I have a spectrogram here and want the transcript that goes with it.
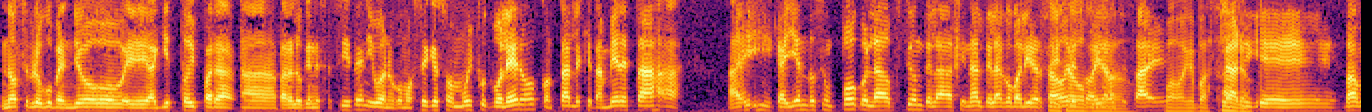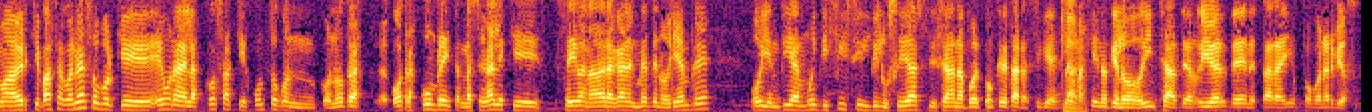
No se preocupen, yo eh, aquí estoy para, para lo que necesiten y bueno, como sé que son muy futboleros, contarles que también está ahí cayéndose un poco la opción de la final de la Copa Libertadores, todavía no se sabe. Vamos a ver qué pasa. Así que vamos a ver qué pasa con eso, porque es una de las cosas que junto con, con otras, otras cumbres internacionales que se iban a dar acá en el mes de noviembre, hoy en día es muy difícil dilucidar si se van a poder concretar, así que me imagino que los hinchas de River deben estar ahí un poco nerviosos.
